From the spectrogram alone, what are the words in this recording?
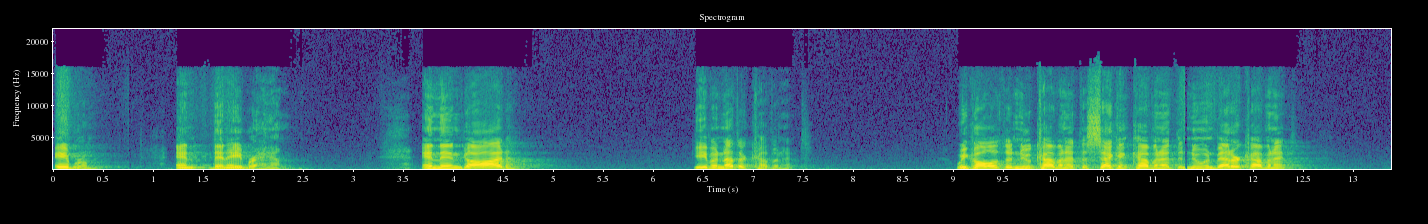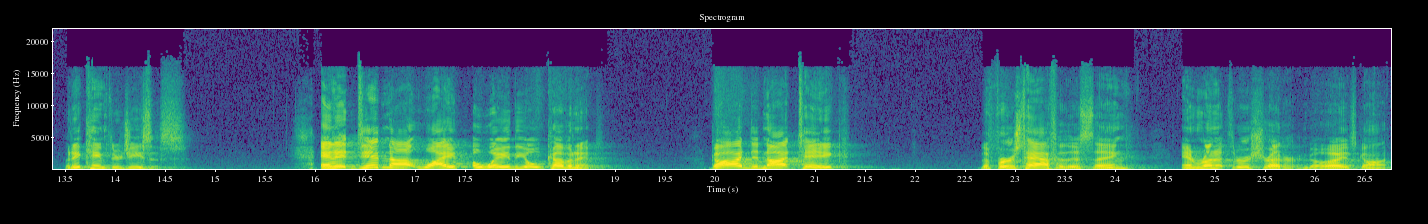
Abram and then Abraham. And then God gave another covenant. We call it the new covenant, the second covenant, the new and better covenant, but it came through Jesus. And it did not wipe away the old covenant. God did not take the first half of this thing and run it through a shredder and go, oh, it's gone.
